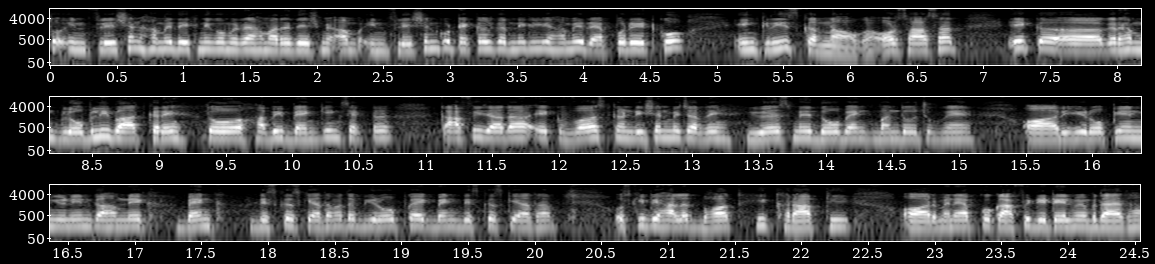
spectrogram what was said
तो इन्फ्लेशन हमें देखने को मिल रहा है हमारे देश में। अब इन्फ्लेशन को टैकल करने के लिए हमें रेपो रेट को इंक्रीज़ करना होगा। और साथ साथ एक अगर हम ग्लोबली बात करें तो अभी बैंकिंग सेक्टर काफ़ी ज़्यादा एक वर्स्ट कंडीशन में चल रहे हैं। यूएस में दो बैंक बंद हो चुके हैं और यूरोपियन यूनियन का हमने एक बैंक डिस्कस किया था मतलब यूरोप का एक बैंक डिस्कस किया था। उसकी भी हालत बहुत ही ख़राब थी और मैंने आपको काफ़ी डिटेल में बताया था।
